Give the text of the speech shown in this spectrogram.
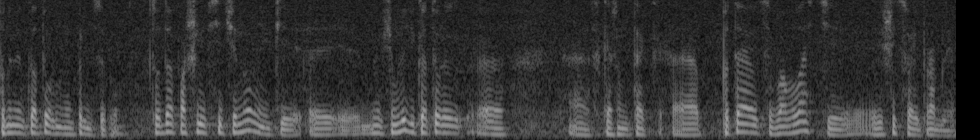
по номенклатурному принципу. Туда пошли все чиновники, э, ну, в общем, люди, которые э, Э, скажем так, пытаются во власти решить свои проблемы.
